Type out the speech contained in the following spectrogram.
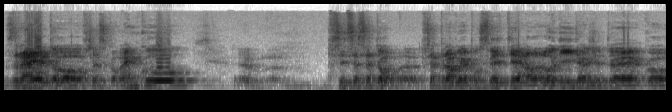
zraje to všechno venku, sice se to přepravuje po světě, ale lodí, takže to je jako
